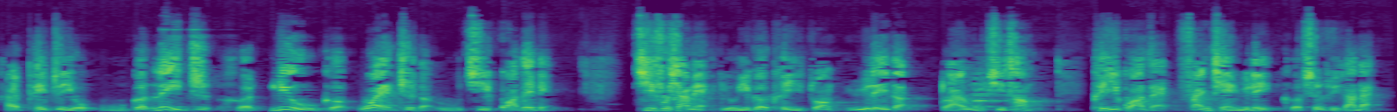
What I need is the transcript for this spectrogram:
还配置有五个内置和六个外置的武器挂载点，机腹下面有一个可以装鱼雷的短武器舱，可以挂载反潜鱼雷和深水炸弹。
